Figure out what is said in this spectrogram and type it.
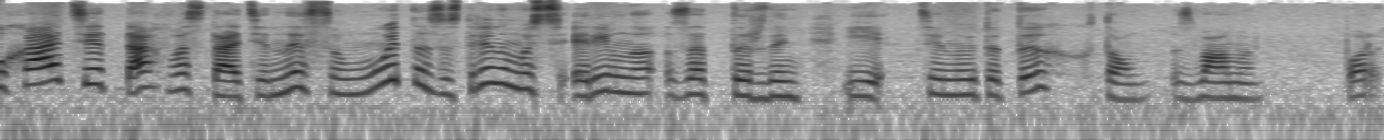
Вухаті та хвостаті. Не сумуйте, зустрінемось рівно за тиждень і цінуйте тих, хто з вами поруч.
